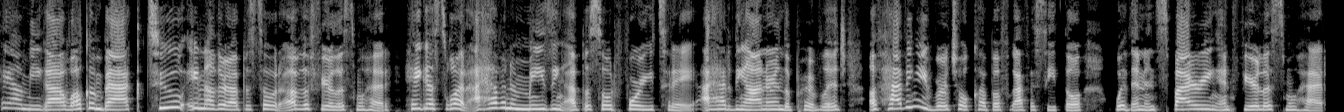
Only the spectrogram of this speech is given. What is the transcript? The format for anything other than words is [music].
Hey, amiga, welcome back to another episode of The Fearless Mujer. Hey, guess what? I have an amazing episode for you today. I had the honor and the privilege of having a virtual cup of cafecito with an inspiring and fearless mujer.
